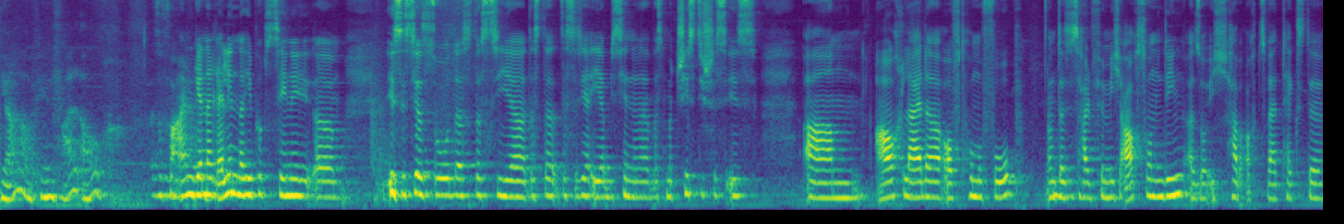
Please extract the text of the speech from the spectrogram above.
Ja, auf jeden Fall auch. Also vor allem generell in der Hip-Hop-Szene ähm, ist es ja so, dass, sie ja, dass, da, dass es ja eher ein bisschen äh, was Machistisches ist. Ähm, auch leider oft homophob. Und das ist halt für mich auch so ein Ding. Also ich habe auch zwei Texte,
